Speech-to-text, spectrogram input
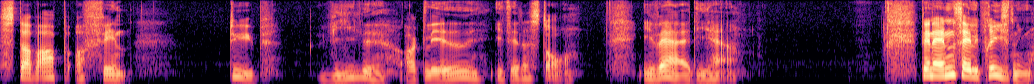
Stop op og find dyb hvile og glæde i det, der står. I hver af de her. Den anden salig prisning,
